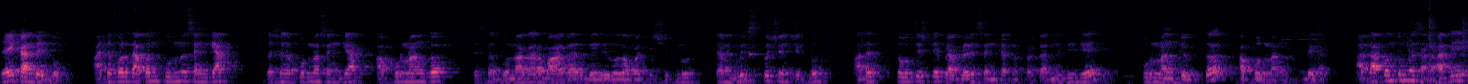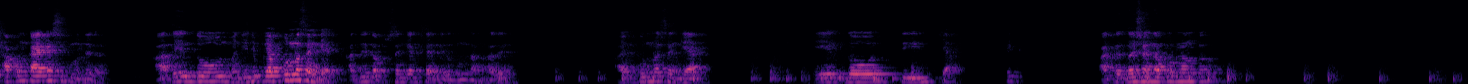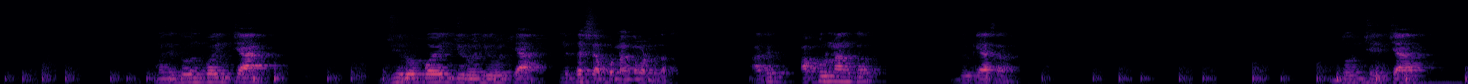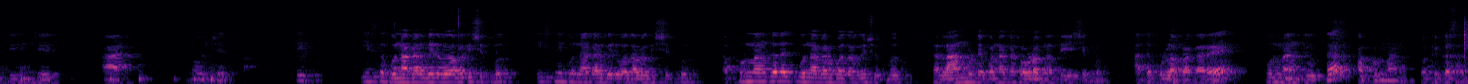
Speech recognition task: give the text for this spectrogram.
जय कांदे भाऊ. आता परत आपण पूर्ण संख्या दशांश पूर्ण संख्या अपूर्णांक तसं गुणाकार भागार बेरीज वजाबाकी शिकलो त्या मिक्स क्वेश्चन शिकलो आता चौथी स्टेप आपल्याला संख्यात्मक प्रकारने जी जे पूर्णांकयुक्त अपूर्णांक. देखा आता आपण तुम्हाला सांगा आता आपण काय काय शिकलो देखा आता हे दोन म्हणजे जे या पूर्ण संख्या आहे आता संख्या कशा आहेत तुम्ही सांगा. अरे आणि पूर्ण संख्या एक दोन तीन चार. ठीक? आता दशांचा अपूर्णांक म्हणजे दोन पॉईंट चार झिरो पॉईंट झिरो झिरो चार दश अपूर्णांक म्हटलं जातो. आता अपूर्णांक जो की असा दोनशे चार तीनशे आठ नऊशे पाच. ठीक. इस गुणाकार बेदवजापैकी शिकलो. इसने गुणाकार बेदवजापैकी शिकलो. अपूर्णांक गुणाकार बजावकी शिकलो. लहान मोठेपणा कसा ओळखणार ते शिकलो. आता पुढला प्रकार आहे पूर्णांकी उत्तर अपूर्णांक. ओके कसा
